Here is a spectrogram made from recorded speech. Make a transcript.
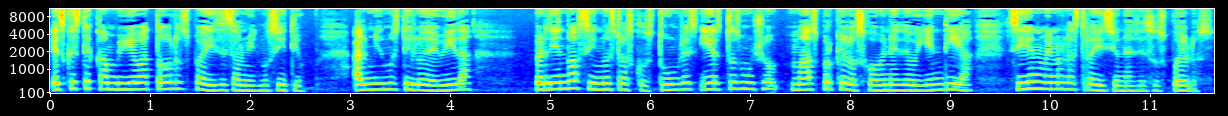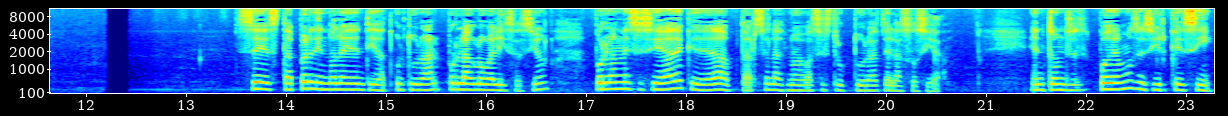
es que este cambio lleva a todos los países al mismo sitio, al mismo estilo de vida, perdiendo así nuestras costumbres y esto es mucho más porque los jóvenes de hoy en día siguen menos las tradiciones de sus pueblos. Se está perdiendo la identidad cultural por la globalización, por la necesidad de que debe adaptarse a las nuevas estructuras de la sociedad. Entonces, podemos decir que sí,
